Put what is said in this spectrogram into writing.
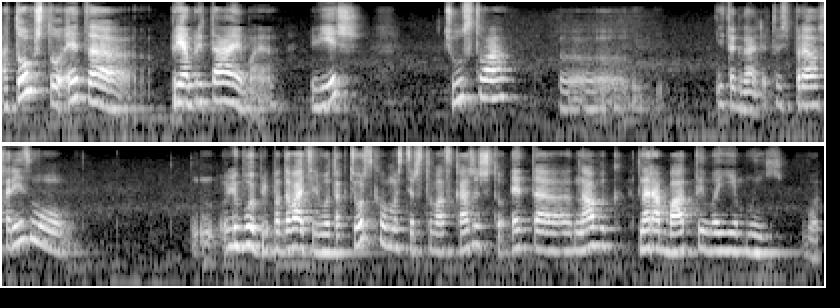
о том, что это приобретаемая вещь, чувство э, и так далее. То есть про харизму любой преподаватель вот актерского мастерства скажет, что это навык нарабатываемый. Вот.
